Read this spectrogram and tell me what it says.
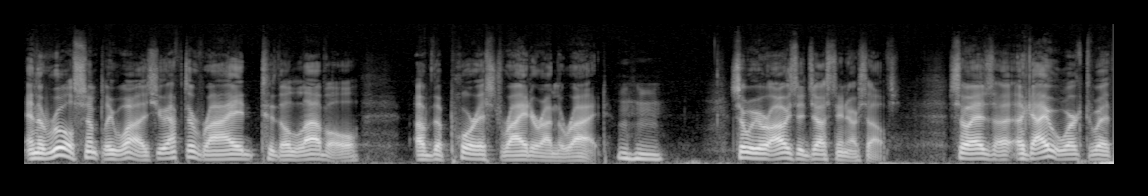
And the rule simply was you have to ride to the level of the poorest rider on the ride. Mm-hmm. So we were always adjusting ourselves. So as a, a guy who worked with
